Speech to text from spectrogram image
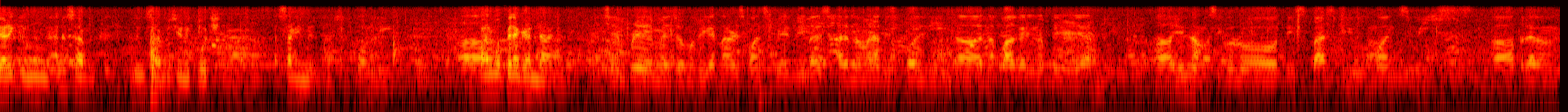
Jeric, yung ano sabi, yung sabi sa'yo ni coach na assignment mo sa Poly, Ah, paano mo pinagandaan yun? Siyempre, medyo mabigat na responsibility. Dahil alam naman natin si Paul Lee, ah, napakagaling na player yan. Ah, yun lang, siguro these past few months, weeks, ah, talagang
